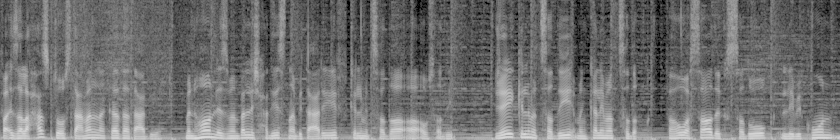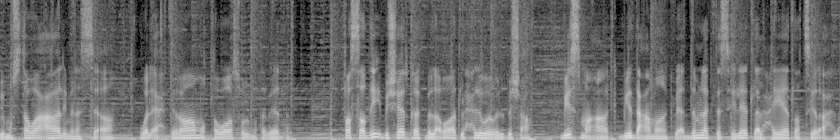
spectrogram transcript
فإذا لاحظتوا استعملنا كذا تعبير. من هون لازم نبلش حديثنا بتعريف كلمة صداقة أو صديق. جاي كلمة صديق من كلمة صدق. فهو الصادق الصدوق اللي بيكون بمستوى عالي من الثقة والاحترام والتواصل المتبادل. فالصديق بيشاركك بالأوقات الحلوة والبشعة بيسمعك بيدعمك بيقدم لك تسهيلات للحياة لتصير أحلى.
